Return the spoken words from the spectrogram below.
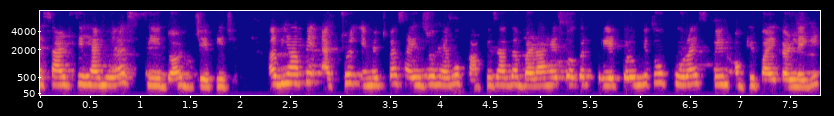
एस आर सी है मेरा सी डॉट जेपीजी अब यहाँ पे एक्चुअल इमेज का साइज़ जो है वो काफ़ी ज़्यादा बड़ा है तो अगर क्रिएट करूँगी तो वो पूरा स्क्रीन ऑक्यूपाई कर लेगी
